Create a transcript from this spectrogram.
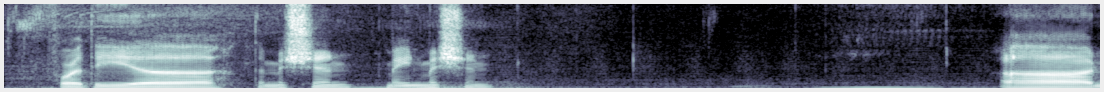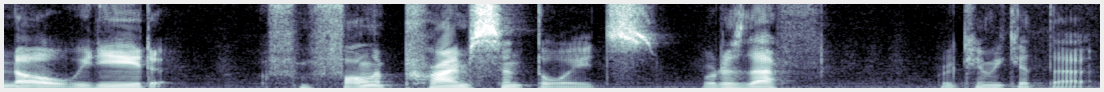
for the uh, the mission, main mission? Uh, no, we need fallen prime synthoids. Where does that? Where can we get that?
